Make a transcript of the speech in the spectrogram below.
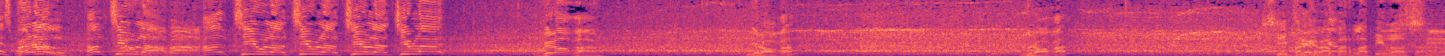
És penal! El xiula! El xiula, el xiula, el xiula, el xiula! Groga. Groga? Groga? Sí, perquè va per la pilota. sí.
